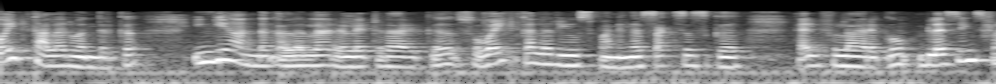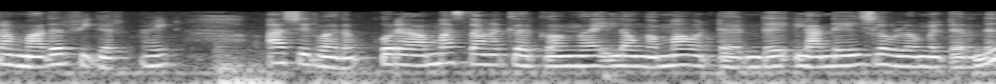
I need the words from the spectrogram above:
white colour வந்திருக்கு. இங்கேயும் அந்த கலரில் ரிலேட்டடாக இருக்குது ஸோ ஒயிட் கலர் யூஸ் பண்ணுங்கள் சக்ஸஸ்க்கு ஹெல்ப்ஃபுல்லாக இருக்கும். Blessings from mother figure right ஆசீர்வாதம். ஒரு அம்மா ஸ்தானத்தில் இருக்கவங்க இல்லை அவங்க அம்மாவிட்ட இருந்து இல்லை அந்த ஏஜில் உள்ளவங்கள்ட்ட இருந்து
